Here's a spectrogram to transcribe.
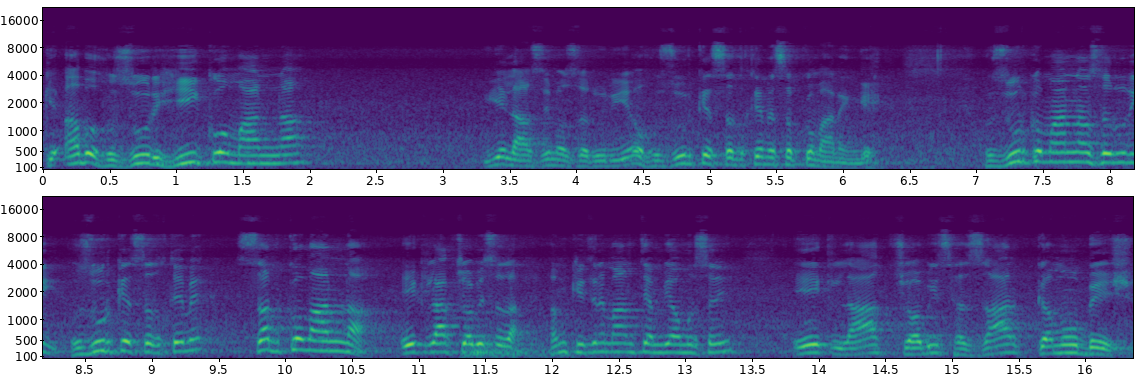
کہ اب حضور ہی کو ماننا یہ لازم اور ضروری ہے اور حضور کے صدقے میں سب کو مانیں گے۔ حضور کو ماننا ضروری، حضور کے صدقے میں سب کو ماننا۔ ایک لاکھ چوبیس ہزار۔ ہم کتنے مانتے ہیں انبیاء مرسلین؟ ایک لاکھ چوبیس ہزار کم و بیش۔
